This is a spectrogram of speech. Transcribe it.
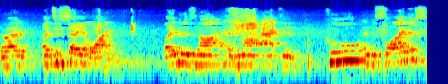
right? Like to say it lightly. Laban is not has not acted cool in the slightest.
